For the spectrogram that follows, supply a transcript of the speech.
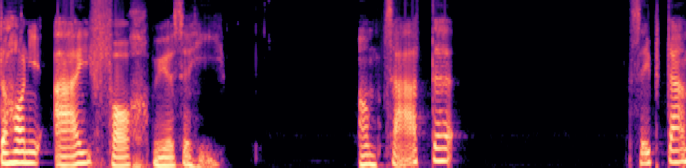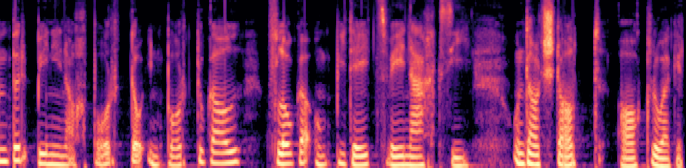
Da habe ich einfach hin. Am 10. September bin ich nach Porto in Portugal geflogen und bei dort zwei Nächte und habe die Stadt angeschaut, die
